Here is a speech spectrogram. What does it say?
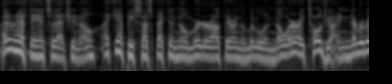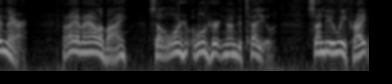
I don't have to answer that, you know. I can't be suspecting no murder out there in the middle of nowhere. I told you I never been there. But I have an alibi, so it won't, won't hurt none to tell you. Sunday a week, right?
